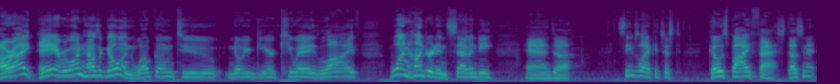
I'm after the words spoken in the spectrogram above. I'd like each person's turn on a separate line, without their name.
All right. Hey, everyone. How's it going? Welcome to Know Your Gear QA Live 170. And uh, seems like it just goes by fast, doesn't it?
